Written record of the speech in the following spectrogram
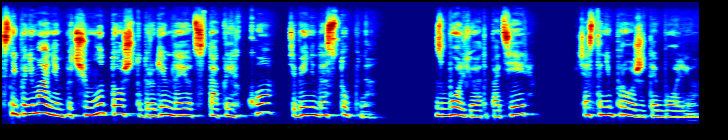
С непониманием, почему то, что другим дается так легко, тебе недоступно. С болью от потерь, часто непрожитой болью.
